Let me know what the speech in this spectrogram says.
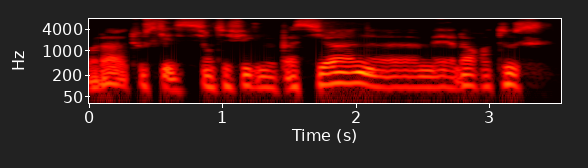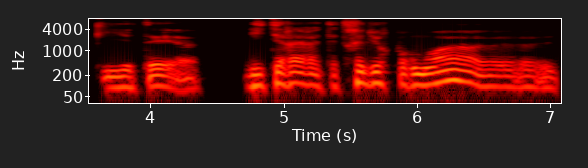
voilà, tout ce qui est scientifique me passionne, mais alors tout ce qui était littéraire était très dur pour moi, euh,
